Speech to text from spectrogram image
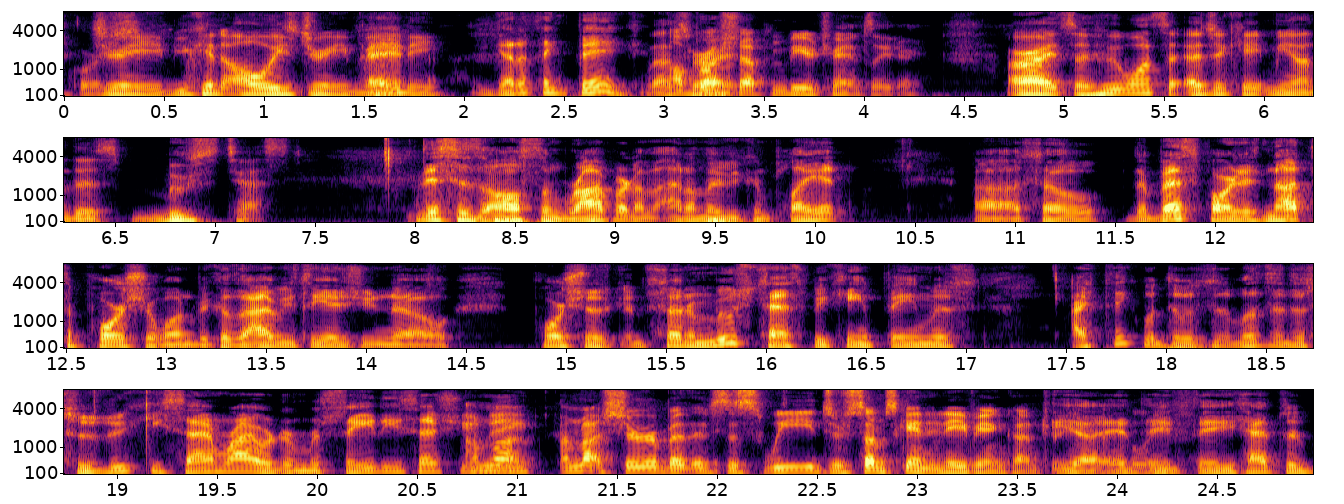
Of course. dream. You can always dream, Hey, Manny. you got to think big. That's I'll brush right. up and be your translator. All right. So who wants to educate me on this moose test? This is awesome, Robert. I'm, I don't know if you can play it. Uh, so the best part is not the Porsche one because obviously, as you know, Porsche. So the Moose test became famous. I think with the was it the Suzuki Samurai or the Mercedes SUV? I'm not. I'm not sure, but it's the Swedes or some Scandinavian country. Yeah, I it, they, had to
